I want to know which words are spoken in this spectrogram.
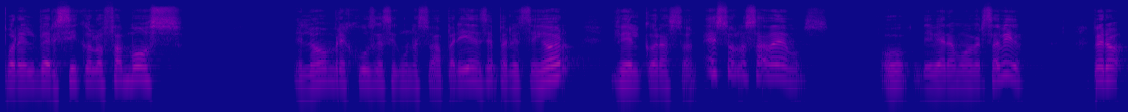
por el versículo famoso. El hombre juzga según su apariencia, pero el Señor ve el corazón. Eso lo sabemos, o debiéramos haber sabido. Pero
